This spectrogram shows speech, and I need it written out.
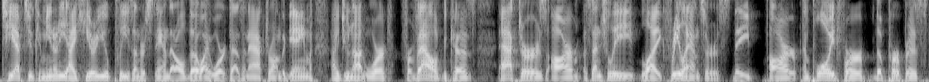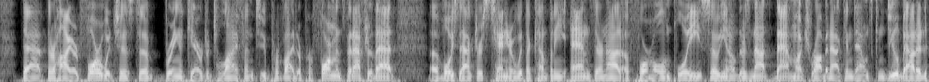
TF2 community, I hear you. Please understand that although I worked as an actor on the game. I do not work for Valve because actors are essentially like freelancers. They are employed for the purpose that they're hired for, which is to bring a character to life and to provide a performance. But after that, a voice actor's tenure with the company ends. They're not a formal employee. So, you know, there's not that much Robin Atkin Downes can do about it.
